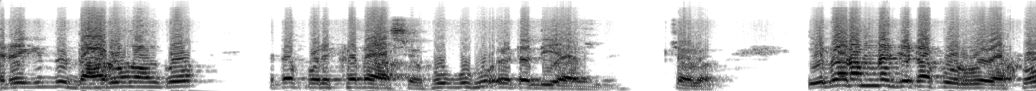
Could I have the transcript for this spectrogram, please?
এটা কিন্তু দারুণ অঙ্ক, এটা পরীক্ষাতে আসে, হুবহু এটা দিয়ে আসবে। চলো, এবার আমরা যেটা করব দেখো,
